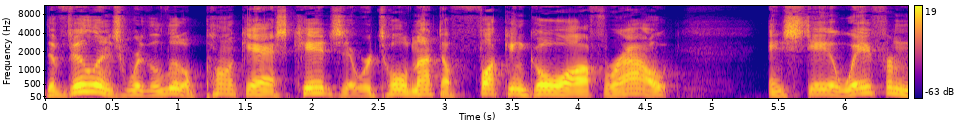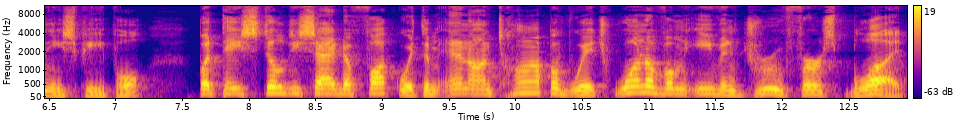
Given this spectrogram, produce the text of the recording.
The villains were the little punk ass kids that were told not to fucking go off route and stay away from these people but they still decided to fuck with them. And on top of which, one of them even drew first blood,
